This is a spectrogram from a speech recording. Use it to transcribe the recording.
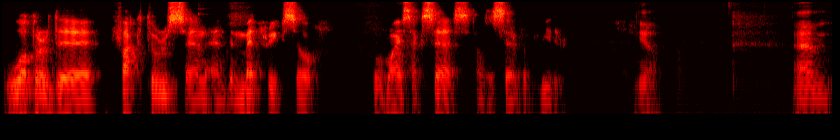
What are the factors and, and the metrics of of my success as a servant leader. Yeah. Um,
